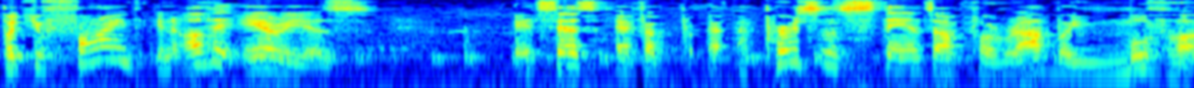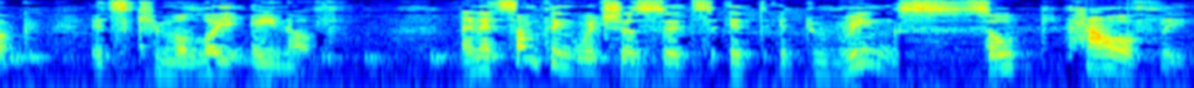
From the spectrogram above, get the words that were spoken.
But you find in other areas, it says if a, a person stands up for Rabbi Muvhak, it's Kimaloi Einov. And it's something which is, it, it rings so powerfully.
